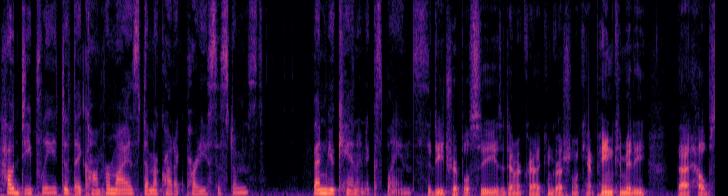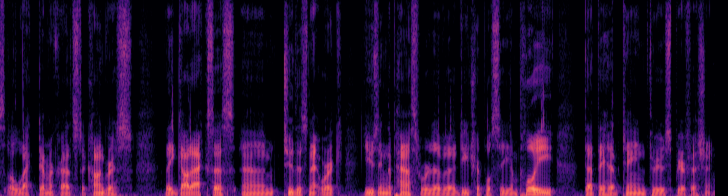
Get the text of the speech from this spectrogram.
How deeply did they compromise Democratic Party systems? Ben Buchanan explains. The DCCC is a Democratic Congressional Campaign Committee that helps elect Democrats to Congress. They got access um, to this network using the password of a DCCC employee that they had obtained through spearphishing.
